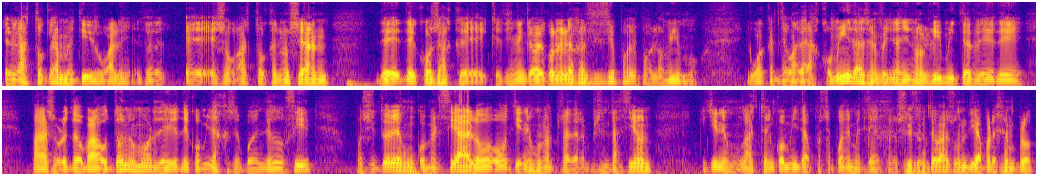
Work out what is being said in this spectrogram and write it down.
el gasto que has metido, ¿vale? Entonces, eh, esos gastos que no sean de, cosas que, tienen que ver con el ejercicio, pues, pues lo mismo. Igual que el tema de las comidas, en fin, hay unos límites de, para sobre todo para autónomos, de, comidas que se pueden deducir. Pues si tú eres un comercial o, tienes una empresa de representación y tienes un gasto en comida, pues se puede meter. Pero si tú te vas un día, por ejemplo,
